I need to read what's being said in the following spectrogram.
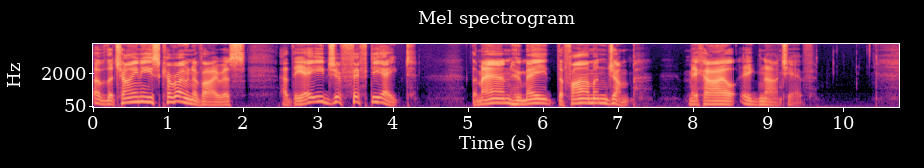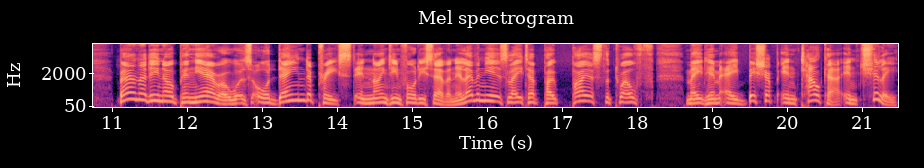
of the Chinese coronavirus at the age of 58. the man who made the fireman jump, Mikhail Ignatiev. Bernardino Piñera was ordained a priest in 1947. Eleven years later, Pope Pius XII made him a bishop in Talca in Chile.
